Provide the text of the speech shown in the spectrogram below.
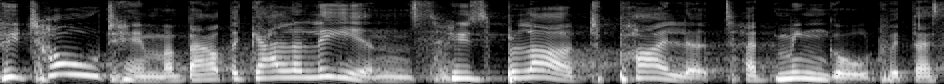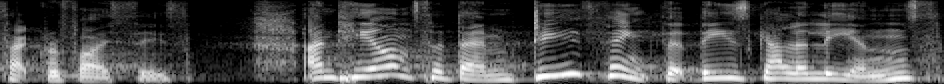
who told him about the Galileans whose blood Pilate had mingled with their sacrifices. And he answered them, Do you think that these Galileans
